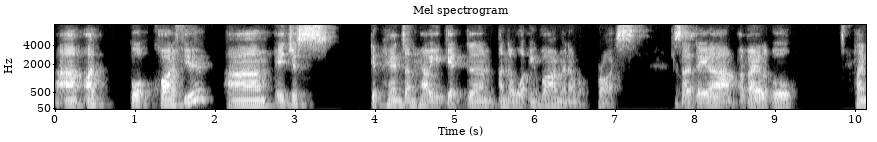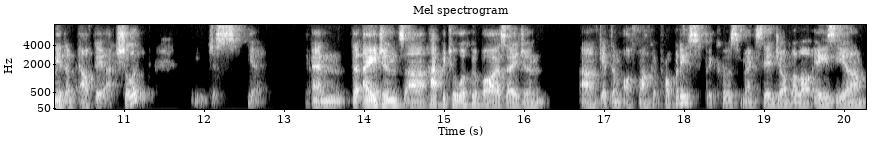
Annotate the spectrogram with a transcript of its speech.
Um, I bought quite a few. Um, it just depends on how you get them, under what environment and what price. So they are available. Plenty of them out there actually. You just yeah. And the agents are happy to work with buyer's agent, uh, get them off-market properties because it makes their job a lot easier.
